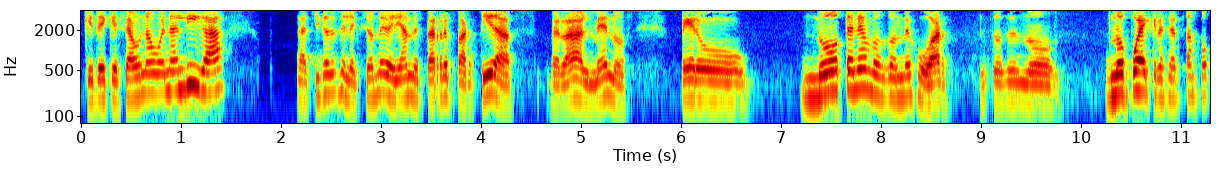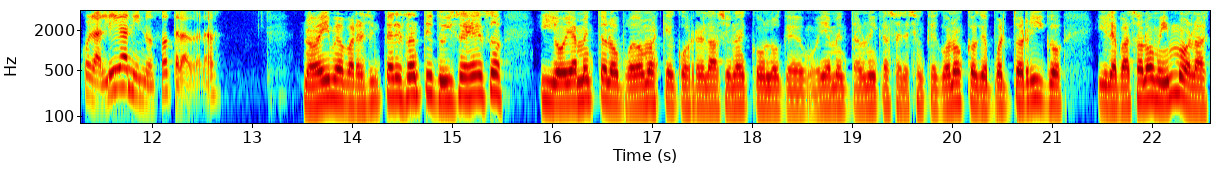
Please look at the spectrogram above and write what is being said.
que, de que sea una buena liga, las chicas de selección deberían de estar repartidas, ¿verdad? Al menos, pero no tenemos dónde jugar, entonces no, no puede crecer tampoco la liga ni nosotras, ¿verdad? No, y me parece interesante y tú dices eso y obviamente lo puedo más que correlacionar con lo que obviamente la única selección que conozco que es Puerto Rico y le pasa lo mismo, las,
